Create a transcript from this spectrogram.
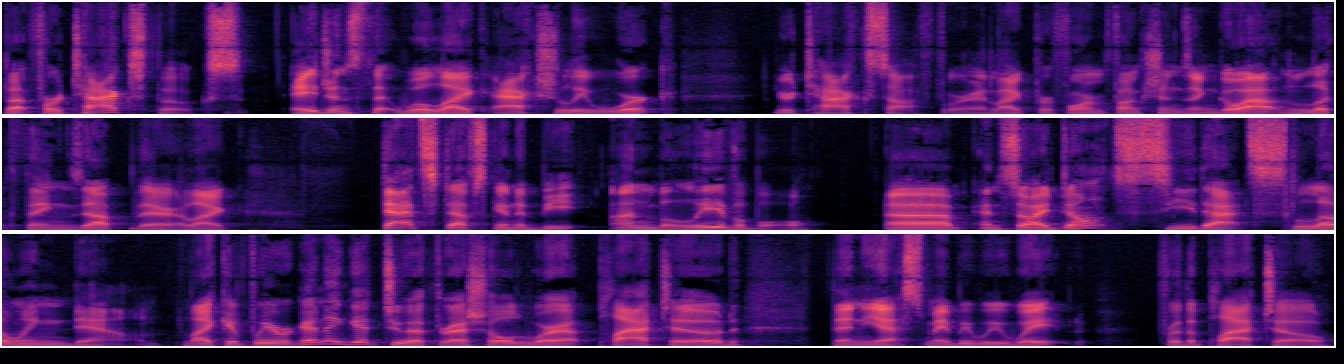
But for tax folks, agents that will like actually work your tax software and like perform functions and go out and look things up there, like that stuff's going to be unbelievable. Um, and so I don't see that slowing down. Like if we were going to get to a threshold where it plateaued, then yes, maybe we wait for the plateau.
